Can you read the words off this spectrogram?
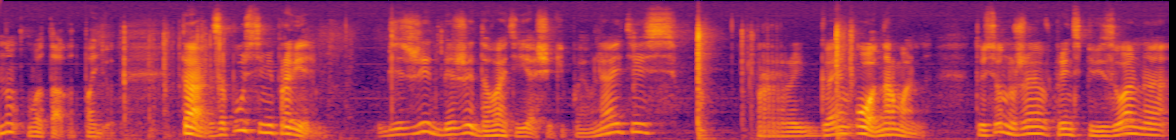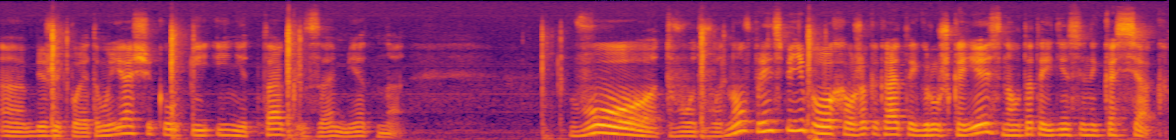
ну, вот так вот пойдет. Так, запустим и проверим. Бежит, бежит. Давайте ящики появляйтесь. Прыгаем. О, нормально. То есть он уже, в принципе, визуально э, бежит по этому ящику и, и не так заметно. Вот, вот, вот. Ну, в принципе, неплохо. Уже какая-то игрушка есть, но вот это единственный косяк.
